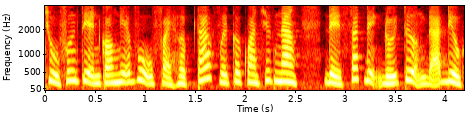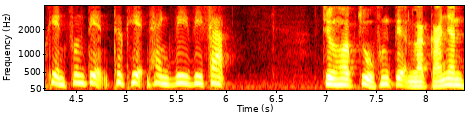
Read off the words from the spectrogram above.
chủ phương tiện có nghĩa vụ phải hợp tác với cơ quan chức năng để xác định đối tượng đã điều khiển phương tiện thực hiện hành vi vi phạm. Trường hợp chủ phương tiện là cá nhân,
